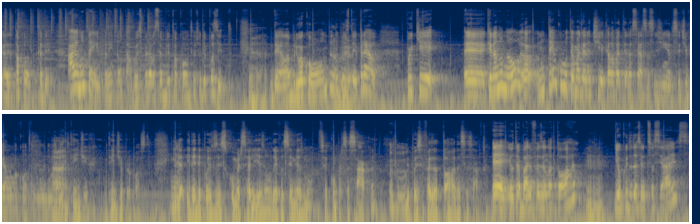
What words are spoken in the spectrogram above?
aí a tua conta, cadê? Ah, eu não tenho. Eu falei, então tá, vou esperar você abrir tua conta e eu te deposito. Daí ela abriu a conta, e depositei para ela. Porque é, querendo ou não, eu não tenho como ter uma garantia que ela vai ter acesso a esse dinheiro se tiver alguma conta no nome do marido. Ah, entendi. Entendi a proposta. Né? E, daí depois vocês comercializam, daí você mesmo, você compra essa saca, uhum. depois você faz a torra dessa saca. É, eu trabalho fazendo a torra uhum. e eu cuido das redes sociais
